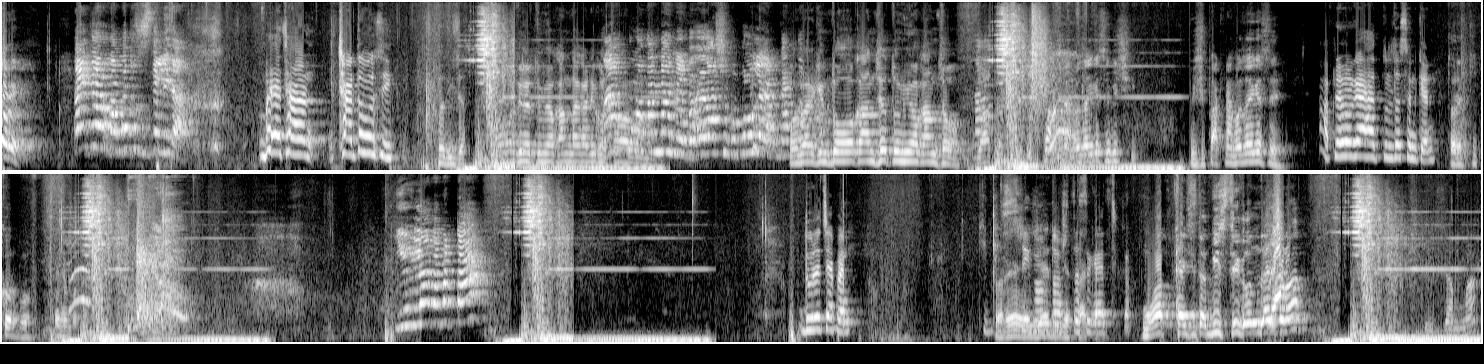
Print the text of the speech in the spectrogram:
তোর কথা তো সুস্কেলিরা ভাইয়া ছাড় ছাড়তে বলছি। সত্যি যা। খবর দিলে তুমিও কান্দাকাটি করতে পারব। কোনো না কান্না নেই এই অশুভ বললে আমি কান্না ওইবার কিন্তু ও কাঁদছে তুমিও কাঁদছো। পাকনা কোথায় গেছে বেশি বেশি পাকনা কোথায় গেছে? আপনি আমার গায়ে হাত তুলতেছেন কেন? তোরা কি করব? কি হইল ব্যাপারটা? দূরে চাপেন। মদ খাইছি তো বৃষ্টি গন্ধ আইছো না জাম্মা।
